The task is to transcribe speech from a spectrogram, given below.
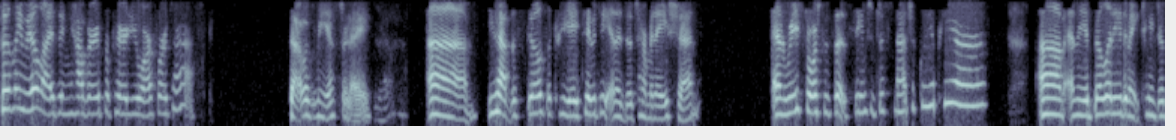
Suddenly realizing how very prepared you are for a task. That was me yesterday. Yeah. Um, you have the skills, the creativity, and the determination, and resources that seem to just magically appear, um, and the ability to make changes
